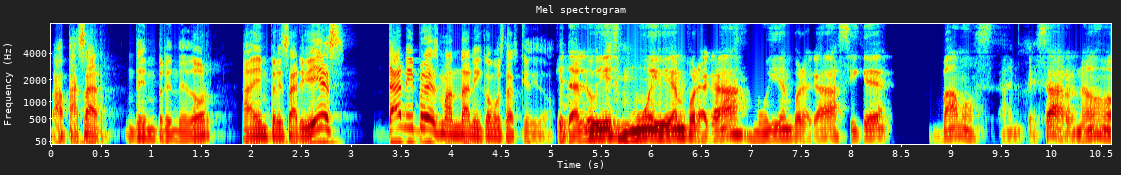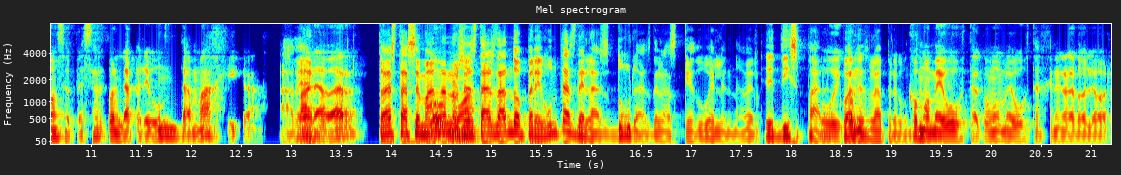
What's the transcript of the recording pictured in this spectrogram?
a pasar de emprendedor a empresario. Y es Dani Presman. Dani, ¿cómo estás, querido? ¿Qué tal, Luis? Muy bien por acá, muy bien por acá. Así que vamos a empezar, ¿no? Vamos a empezar con la pregunta mágica. A ver, para ver. Toda esta semana nos estás dando preguntas de las duras, de las que duelen. A ver, dispara. ¿Cuál es la pregunta? ¿Cómo me gusta? ¿Cómo me gusta generar dolor?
